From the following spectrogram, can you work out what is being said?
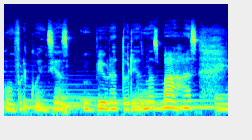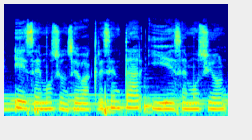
con frecuencias vibratorias más bajas, esa emoción se va a acrecentar y esa emoción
